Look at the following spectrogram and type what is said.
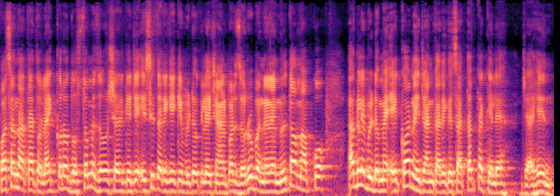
पसंद आता है तो लाइक करो, दोस्तों में ज़रूर शेयर कीजिए। इसी तरीके की वीडियो के लिए चैनल पर ज़रूर बने रहे। मिलता हूँ मैं आपको अगले वीडियो में एक और नई जानकारी के साथ। तब तक के लिए जय हिंद।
